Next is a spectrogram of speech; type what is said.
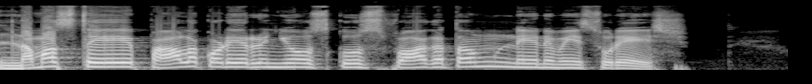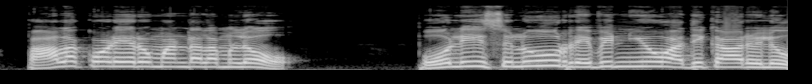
నమస్తే పాలకొడేరు న్యూస్కు స్వాగతం. నేను మీ సురేష్. పాలకొడేరు మండలంలో పోలీసులు రెవెన్యూ అధికారులు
